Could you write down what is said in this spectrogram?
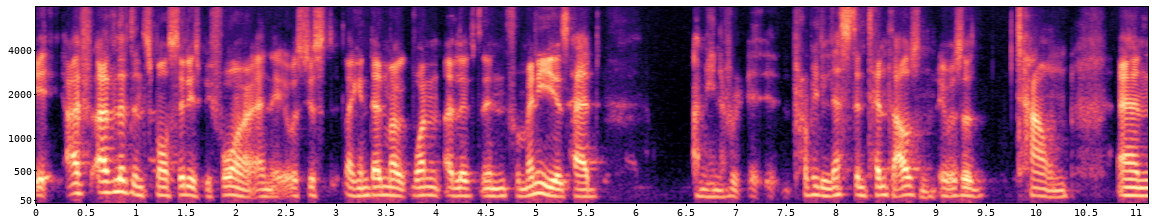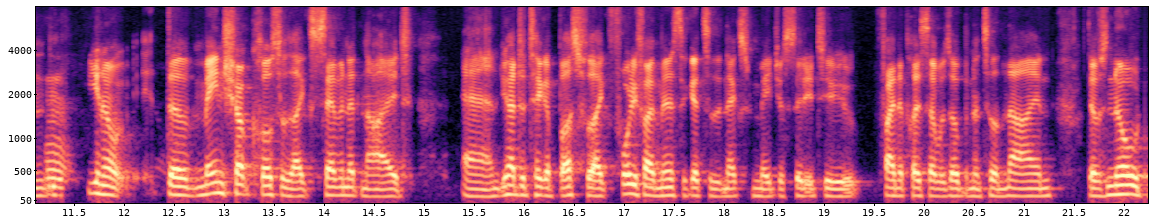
It, I've I've lived in small cities before, and it was just like in Denmark. One I lived in for many years had, I mean, probably less than ten thousand. It was a town, and Mm. you know the main shop closed at like seven at night, and you had to take a bus for like forty five minutes to get to the next major city to find a place that was open until nine. There was no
